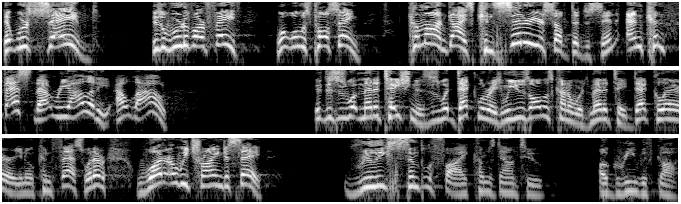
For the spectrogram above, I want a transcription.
that we're saved. There's a word of our faith. What, what was Paul saying? Come on, guys, consider yourself dead to sin and confess that reality out loud. This is what meditation is. This is what declaration. We use all those kind of words meditate, declare, you know, confess, whatever. What are we trying to say? Really simplify comes down to agree with God.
